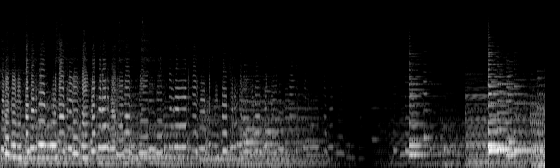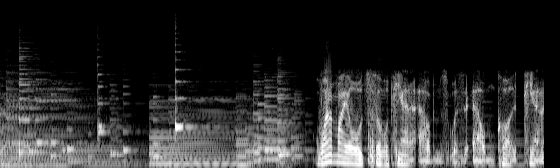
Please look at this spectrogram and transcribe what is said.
One of my old solo piano albums was an album called Piano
